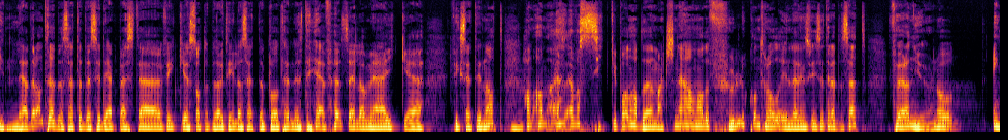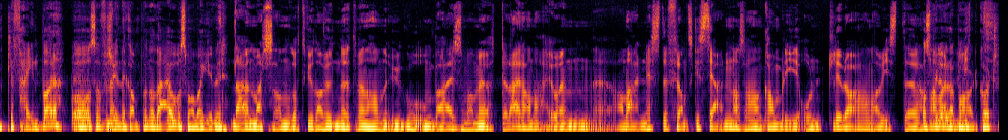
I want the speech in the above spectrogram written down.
innleder han tredjesettet desidert best. Jeg fikk stått opp i dag til og sett det på tennis-TV, selv om jeg ikke fikk sett det i natt. Han, han, jeg var sikker på han hadde den matchen. Han hadde full kontroll innledningsvis i tredje sett, før han gjør noe enkle feil, bare. Og så forsvinner kampen, og det er jo små marginer. Det er jo en match han godt kunne ha vunnet, men han Ugo Ombær som han møter der, han er jo en, han er den neste franske stjernen. altså Han kan bli ordentlig bra. Han har vist det. Han spiller har vært litt,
